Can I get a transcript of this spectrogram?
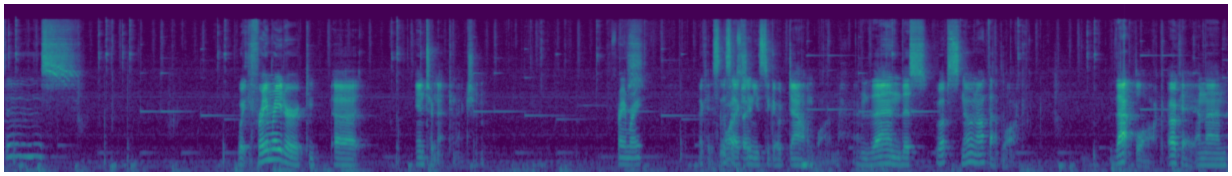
this. Wait, frame rate or uh, internet connection? Frame rate. Okay, so this actually say- needs to go down one. And then this, whoops, no, not that block. That block. Okay, and then,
